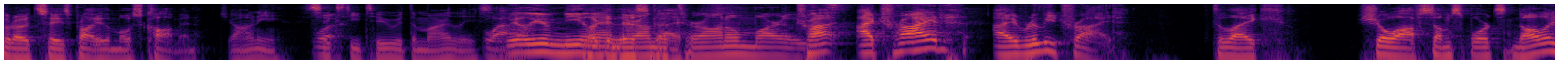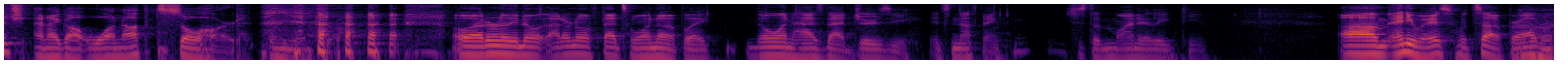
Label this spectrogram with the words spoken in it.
what I would say is probably the most common. Johnny, What? 62 with the Marlies. Wow. William Look at Nylander this on guy. the Toronto Marlies. Try, I tried, I really tried to like show off some sports knowledge, and I got one up so hard in the intro. oh, I don't really know. I don't know if that's one up. Like no one has that jersey. It's nothing. It's just a minor league team. Um. Anyways, what's up, Rob? Uh,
